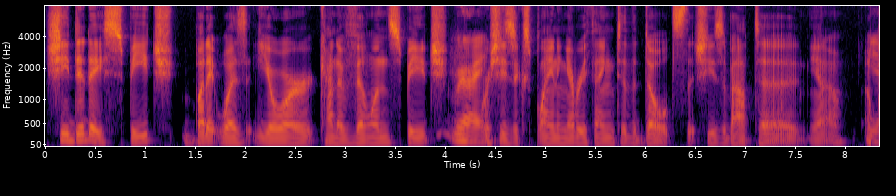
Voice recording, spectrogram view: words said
she did a speech, but it was your kind of villain speech, Right. Where she's explaining everything to the dolts that she's about to, you know, Yeah.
